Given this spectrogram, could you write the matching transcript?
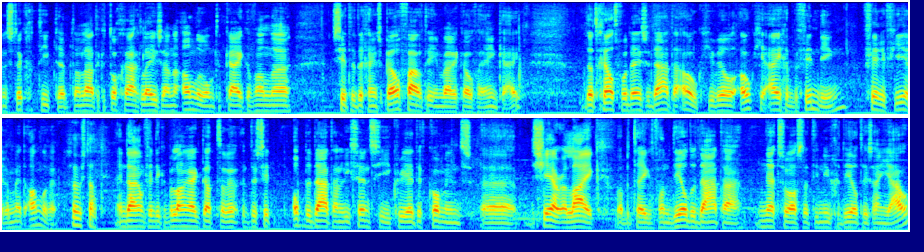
een stuk getypt heb, dan laat ik het toch graag lezen aan een ander om te kijken van, zitten er geen spelfouten in waar ik overheen kijk. Dat geldt voor deze data ook. Je wil ook je eigen bevinding verifiëren met anderen. Zo is dat. En daarom vind ik het belangrijk dat er, er zit op de data een licentie Creative Commons uh, share alike. Wat betekent van deel de data net zoals dat die nu gedeeld is aan jou.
